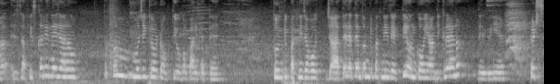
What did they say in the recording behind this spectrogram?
अल्सा फ़िश खरीदने जा रहा हूँ। तो तुम मुझे क्यों टोकती हो, गोपाल कहते हैं। तो उनकी पत्नी जब वो जाते रहते हैं तो उनकी पत्नी देखती है, उनको यहाँ दिख रहा है ना, देख रही हैं। It's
